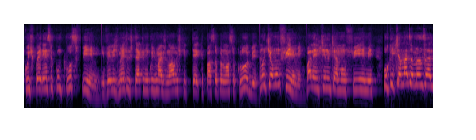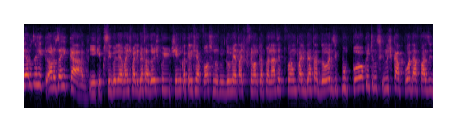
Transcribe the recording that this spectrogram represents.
com experiência e com pulso firme. Infelizmente, os técnicos mais novos que, te, que passou pelo nosso clube não tinham mão firme. Valentim não tinha mão firme. O que tinha mais ou menos ali era o Zé, era o Zé Ricardo. E que conseguiu levar a gente para Libertadores com o time com aqueles reforços no, do metade pro final do campeonato foi um para Libertadores e por pouco a gente não, não escapou da fase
